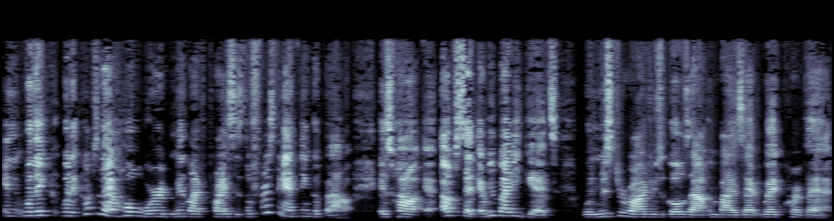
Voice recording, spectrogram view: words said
And when they when it comes to that whole word midlife crisis, the first thing I think about is how upset everybody gets when Mr. Rogers goes out and buys that red Corvette.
